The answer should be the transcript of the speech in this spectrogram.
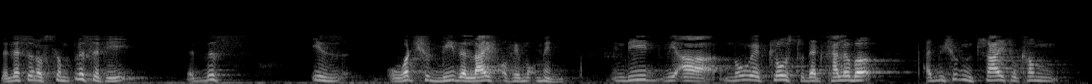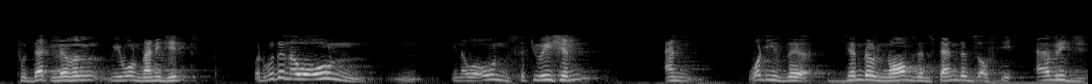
the lesson of simplicity, that this is what should be the life of a mu'min. Indeed, we are nowhere close to that caliber, and we shouldn't try to come to that level, we won't manage it. But within our own, in our own situation, and what is the general norms and standards of the average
